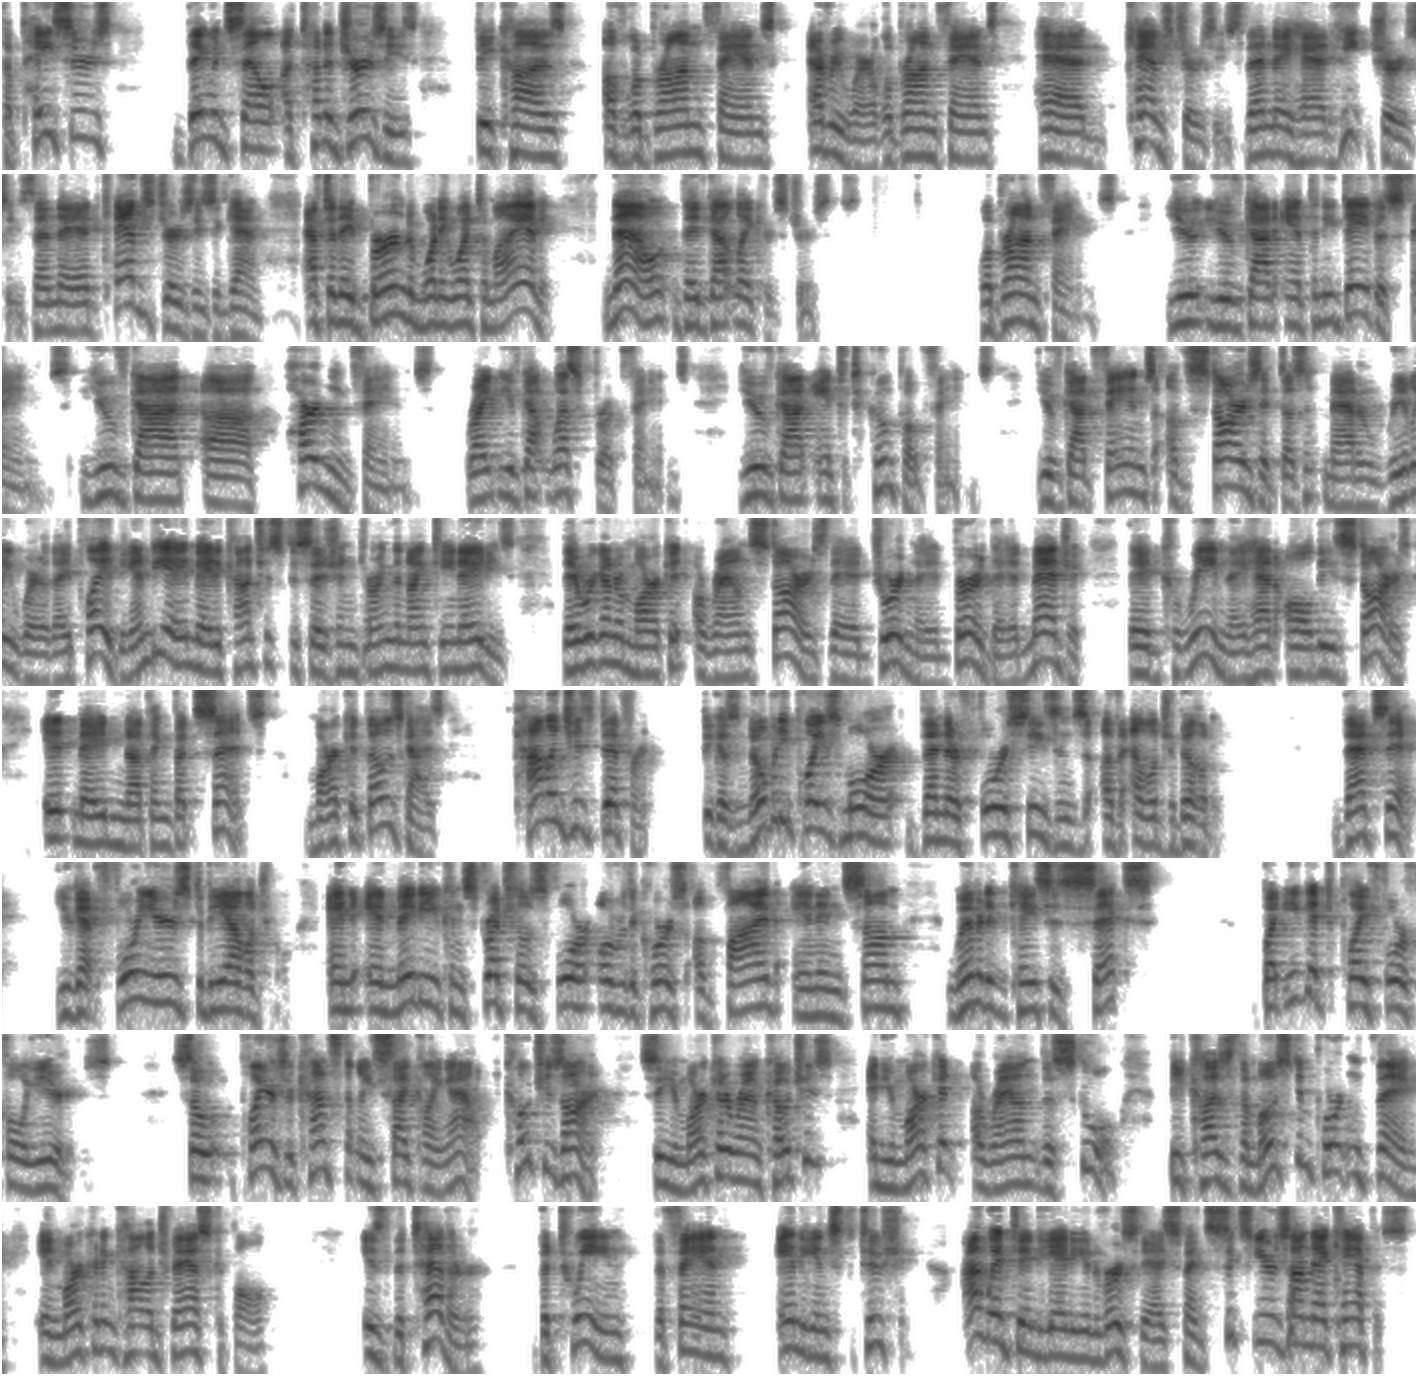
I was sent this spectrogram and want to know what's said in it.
the Pacers, they would sell a ton of jerseys because of LeBron fans everywhere. LeBron fans had Cavs jerseys, then they had Heat jerseys, then they had Cavs jerseys again after they burned him when he went to Miami. Now they've got Lakers jerseys. LeBron fans. You you've got Anthony Davis fans. You've got uh, Harden fans, right? You've got Westbrook fans. You've got Antetokounmpo fans. You've got fans of stars. It doesn't matter really where they play. The NBA made a conscious decision during the 1980s. They were going to market around stars. They had Jordan, they had Bird, they had Magic, they had Kareem, they had all these stars. It made nothing but sense. Market those guys. College is different because nobody plays more than their four seasons of eligibility. That's it. You get four years to be eligible and and maybe you can stretch those four over the course of five and in some limited cases six but you get to play four full years so players are constantly cycling out coaches aren't so you market around coaches and you market around the school because the most important thing in marketing college basketball is the tether between the fan and the institution i went to indiana university i spent six years on that campus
